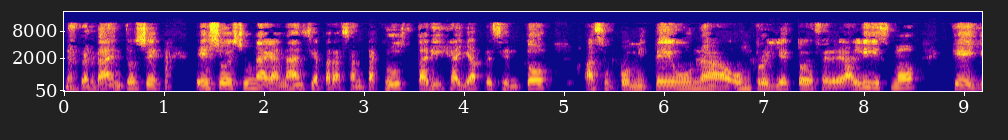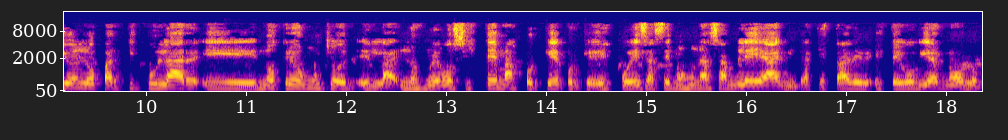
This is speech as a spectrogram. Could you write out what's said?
¿no es verdad? Entonces, eso es una ganancia para Santa Cruz. Tarija ya presentó a su comité una, un proyecto de federalismo que yo en lo particular eh, no creo mucho en, los nuevos sistemas. ¿Por qué? Porque después hacemos una asamblea y mientras que está este gobierno lo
